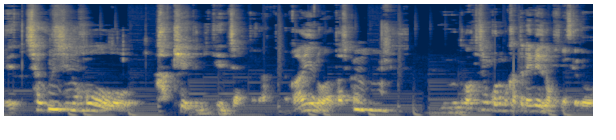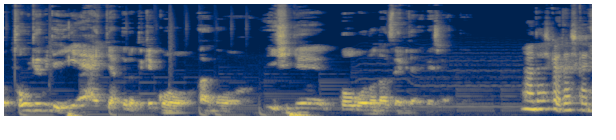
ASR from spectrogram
めっちゃ牛の方をかけて見てんじゃんってなって、な。んかああいうのは確かに、うんうん。私もこれも勝手なイメージかもしれないですけど、闘牛見てイエーイってやってるのって結構、あの、ひげぼうぼうの男性みたいなイメージがあって、あ、確かに確かに。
